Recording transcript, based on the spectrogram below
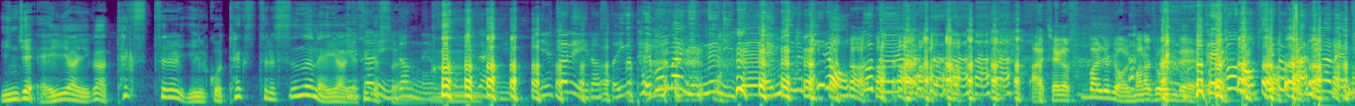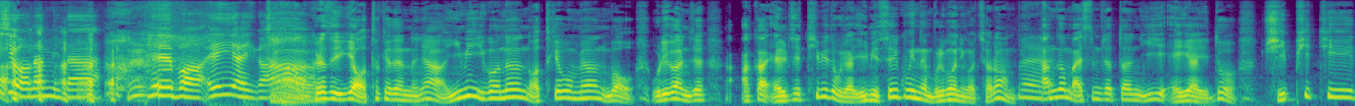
이제 AI가 텍스트를 읽고 텍스트를 쓰는 AI가 일자리 생겼어요. 잃었네 우리 홍 기자님. 일자리 잃었어. 이거 대본만 읽는 이제 MC는 필요 없거든. 아 제가 순발력이 얼마나 좋은데 대본 없이도 가능한 MC 원합니다. 대박 AI가. 자, 그래서 이게 어떻게 됐느냐? 이미 이거는 어떻게 보면 뭐 우리가 이제 아까 LG TV도 우리가 이미 쓰고 있는 물건인 것처럼 네. 방금 말씀드렸던 이 AI도 GPT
